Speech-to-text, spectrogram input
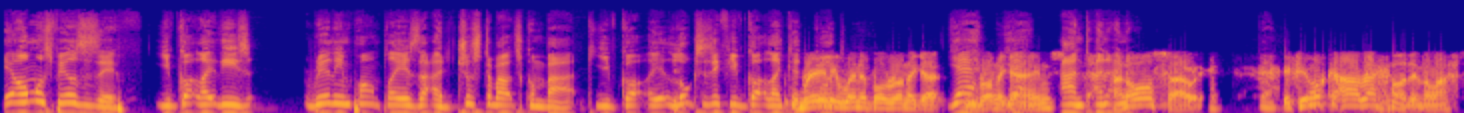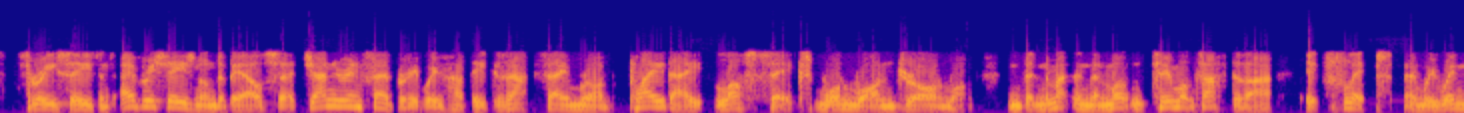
it almost feels as if you've got like these really important players that are just about to come back. You've got it looks as if you've got like a Really good, winnable run of, ga- Yeah, run of yeah. games. And- and- and- also, Yeah. if you look at our record in the last three seasons, every season under Bielsa, January and February, we've had the exact same run. Played eight, lost six, won one, drawn one. And then the, and the month, two months after that, it flips and we win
